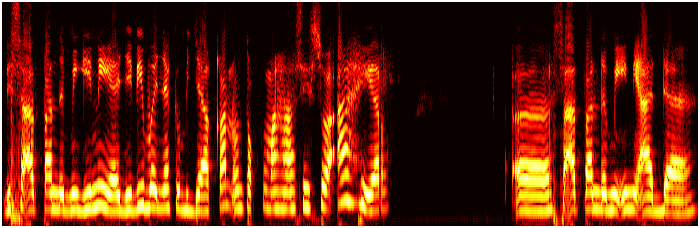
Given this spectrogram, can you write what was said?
di saat pandemi gini ya. Jadi banyak kebijakan untuk mahasiswa akhir uh, saat pandemi ini ada.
